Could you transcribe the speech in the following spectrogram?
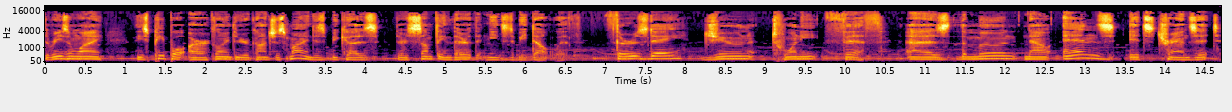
The reason why these people are flowing through your conscious mind is because there's something there that needs to be dealt with. Thursday, June 25th. as the moon now ends its transit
